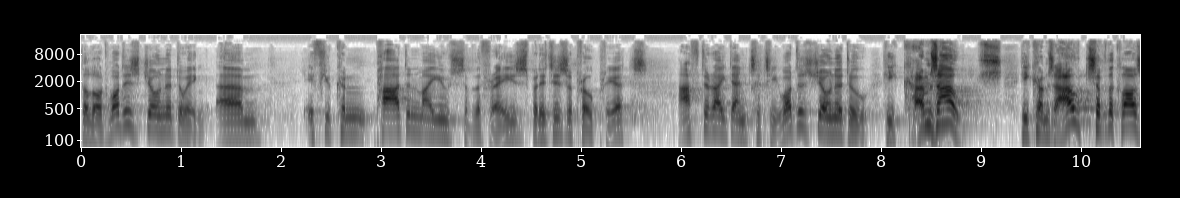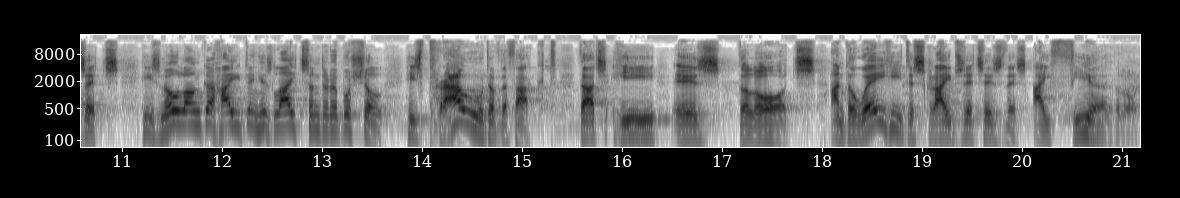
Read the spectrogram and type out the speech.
the Lord. What is Jonah doing? Um, if you can pardon my use of the phrase, but it is appropriate. After identity, what does Jonah do? He comes out. He comes out of the closet. He's no longer hiding his lights under a bushel. He's proud of the fact that he is the Lord's. And the way he describes it is this I fear the Lord.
